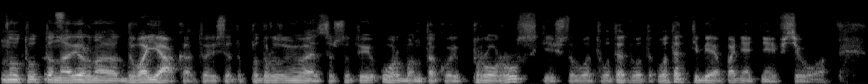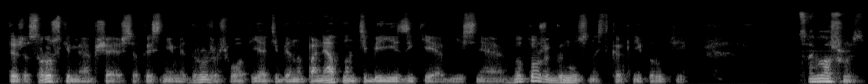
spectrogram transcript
Ну, тут-то, наверное, двояко. То есть это подразумевается, что ты Орбан такой прорусский, что вот, вот, это, вот, вот это тебе понятнее всего. Ты же с русскими общаешься, ты с ними дружишь. Вот я тебе на понятном тебе языке объясняю. Ну, тоже гнусность, как ни крути. Соглашусь.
